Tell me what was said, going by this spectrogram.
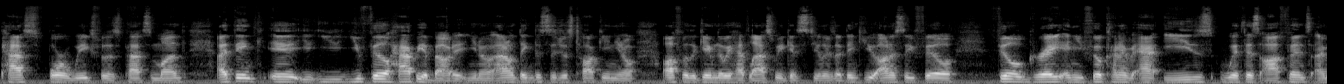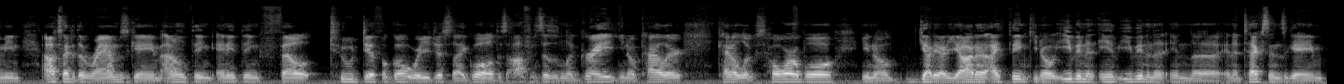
past four weeks, for this past month, I think it, you, you feel happy about it. You know, I don't think this is just talking, you know, off of the game that we had last week against Steelers. I think you honestly feel feel great and you feel kind of at ease with this offense. I mean, outside of the Rams game, I don't think anything felt too difficult where you're just like, well, this offense doesn't look great. You know, Kyler kind of looks horrible. You know, yada yada yada. I think you know even in, even in the in the in the Texans game,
